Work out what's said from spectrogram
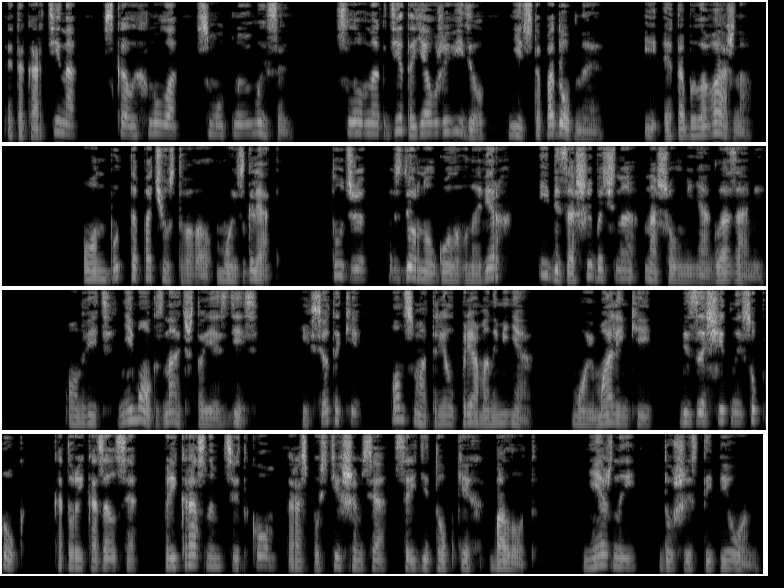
Эта картина всколыхнула смутную мысль. Словно где-то я уже видел нечто подобное, и это было важно. Он будто почувствовал мой взгляд. Тут же вздернул голову наверх и безошибочно нашел меня глазами. Он ведь не мог знать, что я здесь. И все-таки он смотрел прямо на меня, мой маленький, беззащитный супруг, который казался прекрасным цветком, распустившимся среди топких болот. Нежный, душистый пион.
